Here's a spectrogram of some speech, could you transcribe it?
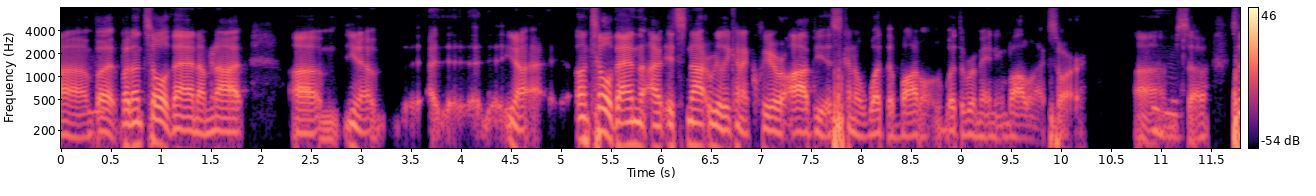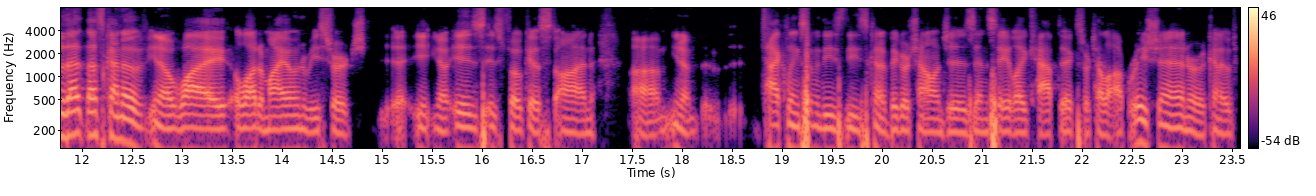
Um, mm-hmm. but but until then, I'm not, um, you know, uh, you know, until then, I, it's not really kind of clear or obvious kind of what the bottle what the remaining bottlenecks are. Um, mm-hmm. So so that that's kind of you know why a lot of my own research, uh, you know, is is focused on um, you know tackling some of these these kind of bigger challenges and say like haptics or teleoperation or kind of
